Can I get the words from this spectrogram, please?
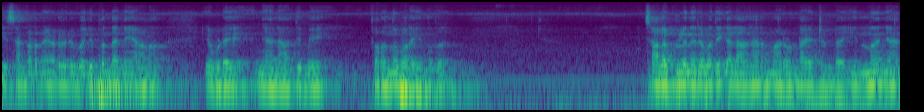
ഈ സംഘടനയുടെ ഒരു വലിപ്പം തന്നെയാണ് ഇവിടെ ഞാൻ ആദ്യമേ തുറന്നു പറയുന്നത്. ചാലക്കുള്ളിൽ നിരവധി കലാകാരന്മാരുണ്ടായിട്ടുണ്ട്. ഇന്ന് ഞാൻ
